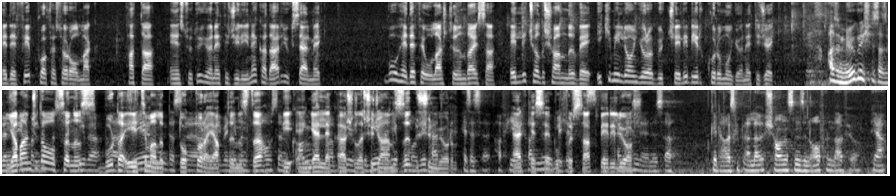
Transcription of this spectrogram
Hedefi profesör olmak. Hatta enstitü yöneticiliğine kadar yükselmek. Bu hedefe ulaştığındaysa 50 çalışanlı ve 2 milyon euro bütçeli bir kurumu yönetecek. Yabancı da olsanız burada eğitim alıp doktora yaptığınızda bir engelle karşılaşacağınızı düşünmüyorum. Herkese bu fırsat veriliyor. Genau, es gibt alle Chancen sind offen dafür. Ja.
